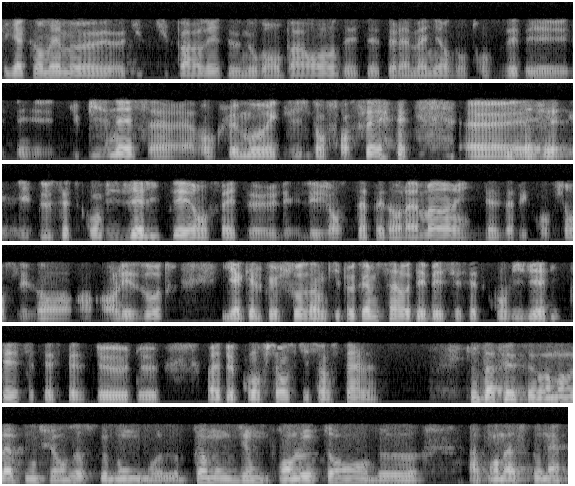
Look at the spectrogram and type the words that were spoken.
il y, a quand même. Euh, tu, tu, parlais de nos grands-parents, de, de, de, la manière dont on faisait des, des, du business euh, avant que le mot existe en français, et de cette convivialité en fait. Les, gens se tapaient dans la main, ils avaient confiance les uns en, les autres. Il y a quelque chose un petit peu comme ça au DB. C'est cette convivialité, cette espèce de de, de confiance qui s'installe. Tout à fait, c'est vraiment de la confiance parce que bon, comme on dit, on prend le temps de apprendre à se connaître.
